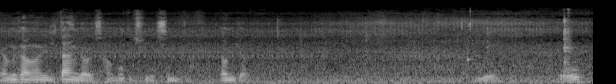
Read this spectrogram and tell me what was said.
영상은 일단 여기서 멈추겠습니다. 연결. 예. 오.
